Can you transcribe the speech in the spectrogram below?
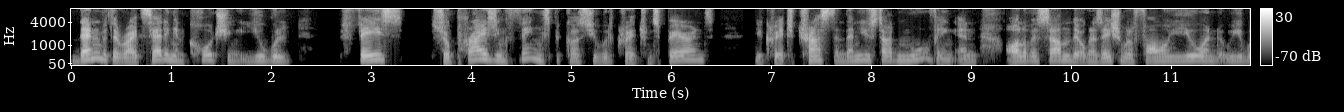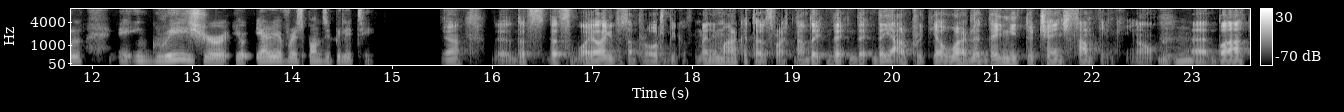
then with the right setting and coaching you will face surprising things because you will create transparency you create trust and then you start moving and all of a sudden the organization will follow you and we will eh, increase your your area of responsibility yeah, that's that's why I like this approach because many marketers right now they they, they are pretty aware that they need to change something, you know, mm-hmm. uh, but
